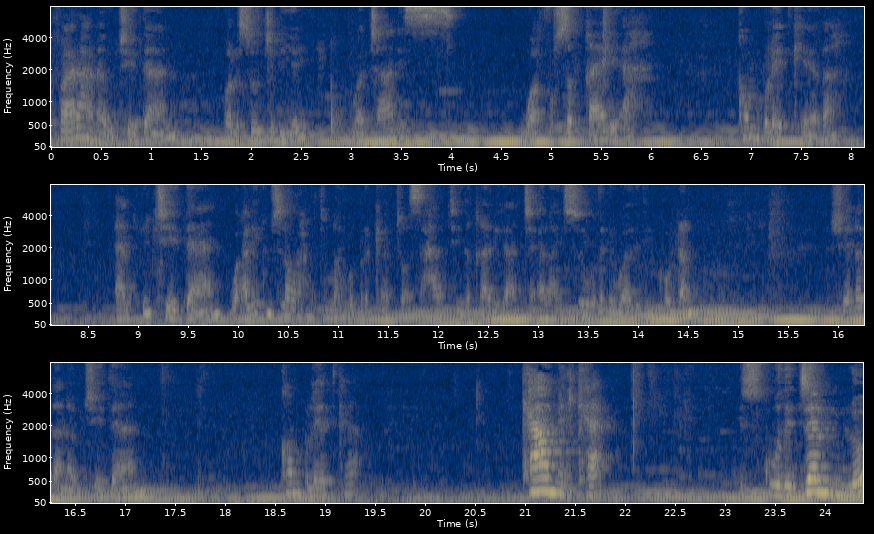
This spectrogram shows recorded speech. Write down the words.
afaarahana ujeedaan waa la soo jebiyey waa jaanis waa fursad qaali ah comboleedkeeda aada u jeedaan wacalaykum asalaam waraxmat ullaahi wabarakaatu asxaabteeda qaaliga aan jecelahay soo wada dhawaada idinkoo dhan sheenadan aad ujeedaan comboleedka kaamilka isku wada jamlo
